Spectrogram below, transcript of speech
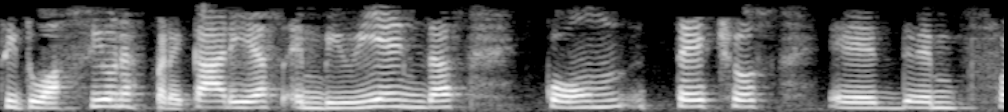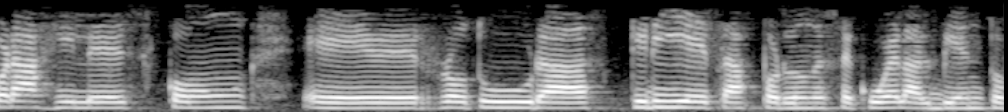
situaciones precarias, en viviendas con techos eh, frágiles, con eh, roturas, grietas por donde se cuela el viento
